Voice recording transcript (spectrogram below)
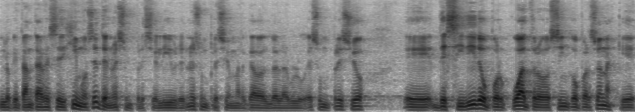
lo que tantas veces dijimos, este no es un precio libre, no es un precio de mercado del dólar blue, es un precio eh, decidido por cuatro o cinco personas que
